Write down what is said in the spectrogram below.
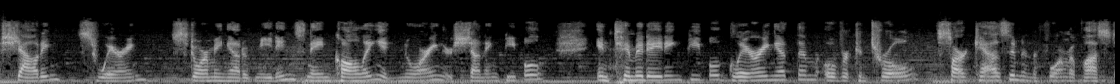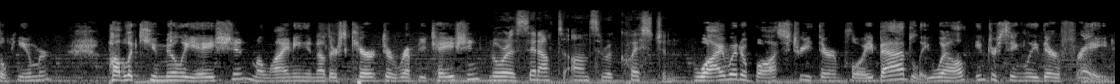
Shouting, swearing, storming out of meetings, name calling, ignoring or shunning people, intimidating people, glaring at them, over control, sarcasm in the form of hostile humor, public humiliation, maligning another's character or reputation. Laura set out to answer a question. Why would a boss treat their employee badly? Well, interestingly, they're afraid.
